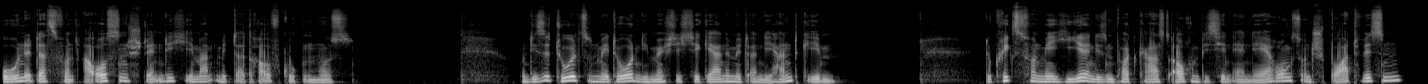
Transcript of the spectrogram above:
ohne dass von außen ständig jemand mit da drauf gucken muss. Und diese Tools und Methoden, die möchte ich dir gerne mit an die Hand geben. Du kriegst von mir hier in diesem Podcast auch ein bisschen Ernährungs- und Sportwissen.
